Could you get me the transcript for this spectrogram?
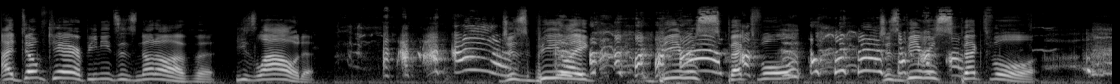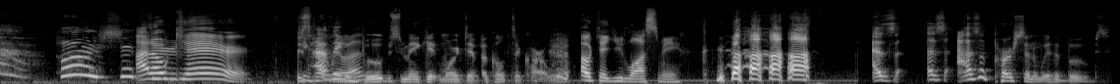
I don't care if he needs his nut off. He's loud. just be like, be respectful. Just be respectful. Oh shit! I don't care. Does having do it. boobs make it more difficult to cartwheel? Okay, you lost me. as as as a person with boobs,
